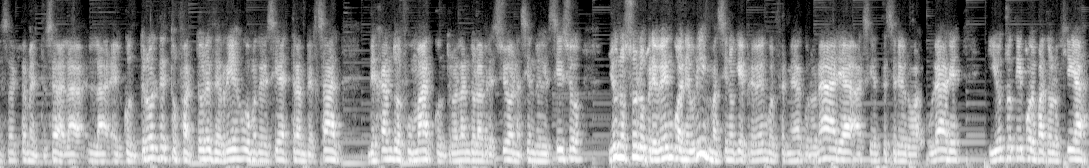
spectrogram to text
Exactamente, o sea, el control de estos factores de riesgo, como te decía, es transversal dejando de fumar, controlando la presión, haciendo ejercicio, yo no solo prevengo aneurisma, sino que prevengo enfermedad coronaria, accidentes cerebrovasculares y otro tipo de patologías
